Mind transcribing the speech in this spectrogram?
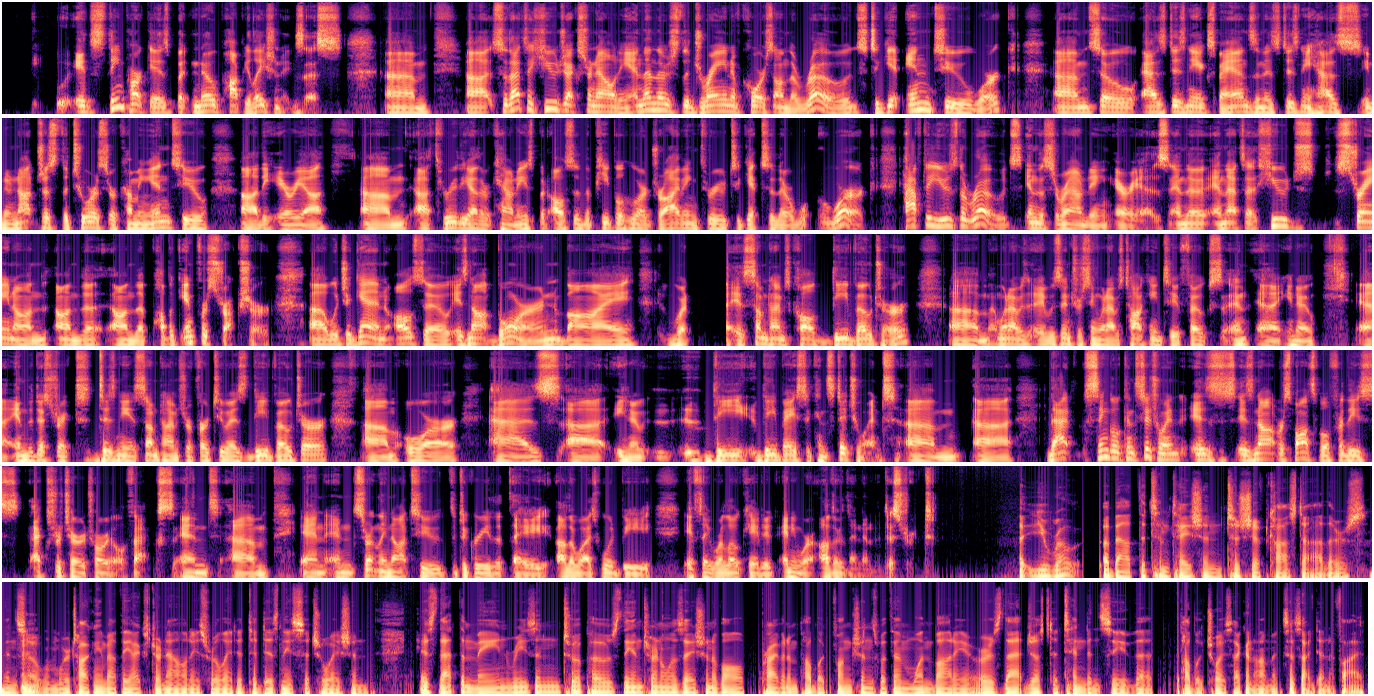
its theme park is, but no population exists. Um, uh, so that's a huge externality. And then there's the drain, of course, on the roads to get into work. Um, so as Disney expands and as Disney has, you know, not just the tourists are coming into uh, the area. Um, uh, through the other counties, but also the people who are driving through to get to their w- work have to use the roads in the surrounding areas, and the and that's a huge strain on on the on the public infrastructure, uh, which again also is not borne by what is sometimes called the voter. Um, when I was, it was interesting when I was talking to folks, and uh, you know, uh, in the district, Disney is sometimes referred to as the voter, um, or as uh, you know, the the basic constituent. Um, uh, that single constituent is is not responsible for these extraterritorial effects, and um, and and certainly not to the degree that they otherwise would be if they were located anywhere other than in the district. You wrote about the temptation to shift cost to others. And so mm-hmm. when we're talking about the externalities related to Disney's situation, is that the main reason to oppose the internalization of all private and public functions within one body, or is that just a tendency that public choice economics has identified?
